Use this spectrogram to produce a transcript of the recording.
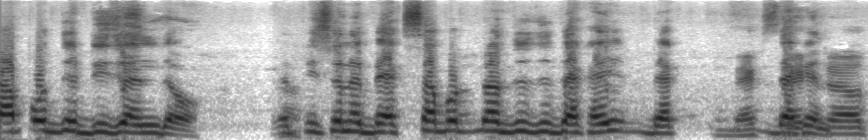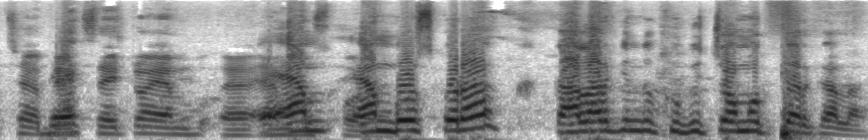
কাপড় দিয়ে ডিজাইন দেওয়া। এর পিছনে ব্যাক সাপোর্টটা যদি দেখাই ব্যাক দেখেন। ব্যাক সাইডটা এমবোস করা। কালার কিন্তু খুবই চমৎকার কালার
